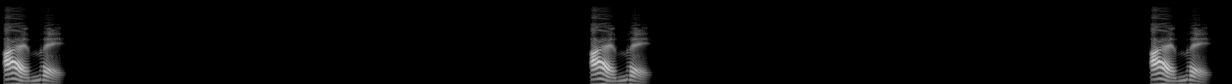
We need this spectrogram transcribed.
暧昧， 暧昧，暧昧，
